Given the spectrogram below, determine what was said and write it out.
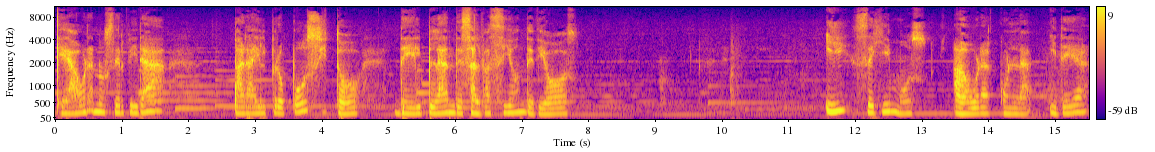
que ahora nos servirá para el propósito del plan de salvación de Dios. Y seguimos ahora con la idea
